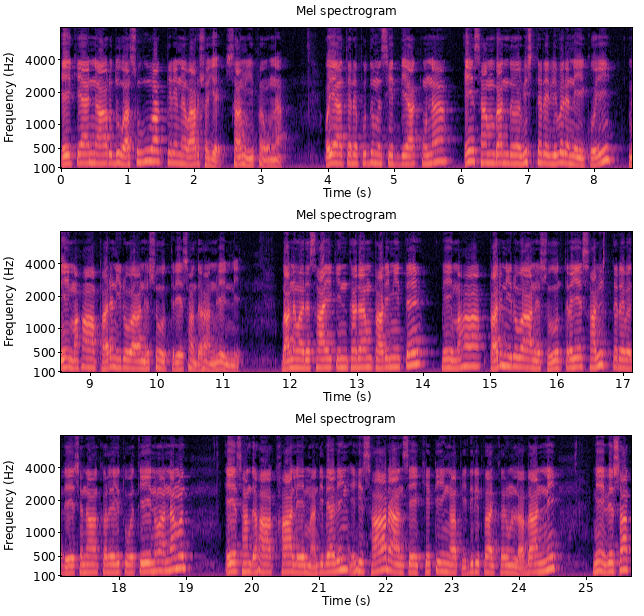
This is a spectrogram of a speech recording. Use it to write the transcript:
ඒ කියන්නේ අවුරුදු 80ක් පිරෙන වර්ෂය සමීප වුණා. ඔය අතර පුදුම සිද්ධියක් වුණා. ඒ සම්බන්ධව විස්තර විවරණයකුයි මේ මහා පරිනිර්වාණ සූත්‍රයේ සඳහන් වෙන්නේ. බණවර සායකින් තරම් පරිමිත මේ මහා පරිනිර්වාණ සූත්‍රයේ සවිස්තරව දේශනා කළ යුතුව තියෙනවා නමුත් ඒ සඳහා කාලයේ මදි බැවින් එහි සාරාංශය කෙටියෙන් අප ඉදිරිපත් කරනු ලබන්නේ මේ වෙසක්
